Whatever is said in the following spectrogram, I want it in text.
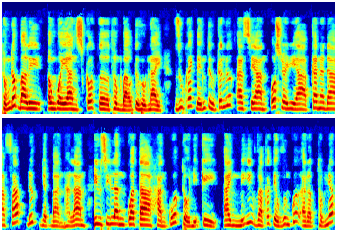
Thống đốc Bali, ông Wayan Scotter thông báo từ hôm nay, du khách đến từ các nước ASEAN, Australia, Canada, Pháp, Đức, Nhật Bản, Hà Lan, New Zealand, Qatar, Hàn Quốc, Thổ Nhĩ Kỳ, Anh, Mỹ và các tiểu vương quốc Ả Rập Thống Nhất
